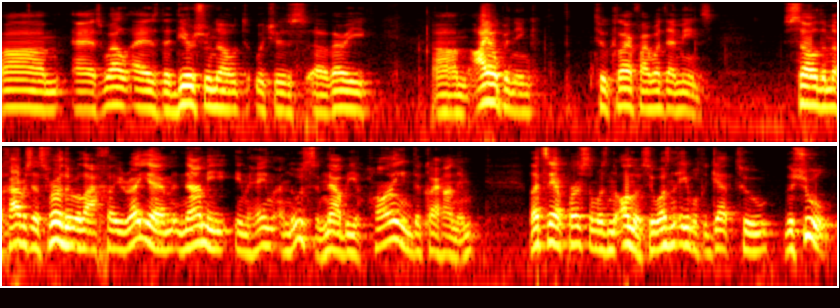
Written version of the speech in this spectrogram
um, as well as the Dirshu note, which is uh, very um, eye-opening to clarify what that means. So the Mechaber says further, nami imheim anusim. Now behind the kohanim, let's say a person was an anus, he wasn't able to get to the shul.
